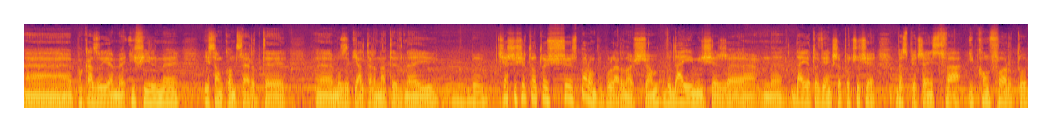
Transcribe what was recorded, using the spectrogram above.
e, pokazujemy i filmy, i są koncerty e, muzyki alternatywnej. Cieszy się to dość sporą popularnością. Wydaje mi się, że mm, daje to większe poczucie bezpieczeństwa i komfortu,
